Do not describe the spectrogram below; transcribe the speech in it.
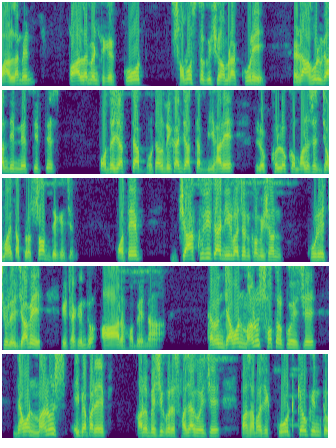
পার্লামেন্ট পার্লামেন্ট থেকে কোর্ট সমস্ত কিছু আমরা করে রাহুল গান্ধীর নেতৃত্বে পদযাত্রা ভোটার অধিকার যাত্রা, বিহারে লক্ষ লক্ষ মানুষের জমায়েত আপনারা সব দেখেছেন। অতএব যা খুশি তাই নির্বাচন কমিশন করে চলে যাবে, এটা কিন্তু আর হবে না। কারণ যেমন মানুষ সতর্ক হয়েছে, যেমন মানুষ এই ব্যাপারে আরও বেশি করে সজাগ হয়েছে, পাশাপাশি কোর্টকেও কিন্তু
